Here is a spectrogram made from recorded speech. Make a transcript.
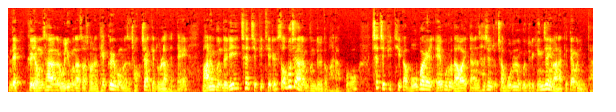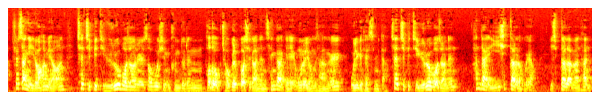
근데 그 영상을 올리고 나서 저는 댓글을 보면서 적지 않게 놀랐는데 많은 분들이 챗 GPT를 써보지 않은 분들도 많았고 챗 GPT가 모바일 앱으로 나와 있다는 사실조차 모르는 분들이 굉장히 많았기 때문입니다. 실상이 이러하면 챗 GPT 유료 버전을 써보신 분들은 더더욱 적을 것이라는 생각에 오늘 영상을 올리게 됐습니다. 챗 GPT 유료 버전은 한 달에 20달러고요. 20달러면 한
